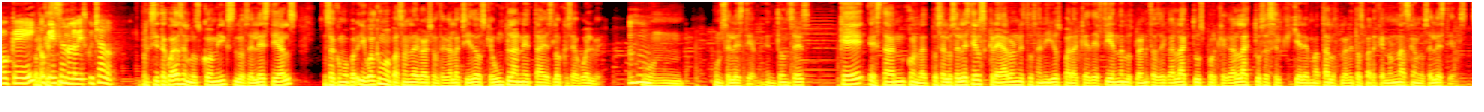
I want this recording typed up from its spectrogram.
Ok, Porque ok, sí. eso no lo había escuchado. Porque si te acuerdas en los cómics, los Celestials, o sea, como igual como pasó en The Guardians of the Galaxy 2, que un planeta es lo que se vuelve un, un Celestial. Entonces, que están con la. O sea, los Celestials crearon estos anillos para que defiendan los planetas de Galactus, porque Galactus es el que quiere matar los planetas para que no nazcan los Celestials.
